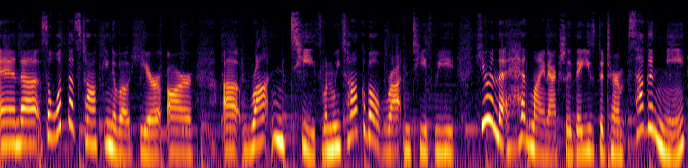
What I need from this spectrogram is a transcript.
And uh, so, what that's talking about here are uh, rotten teeth. When we talk about rotten teeth, we here in the headline actually they use the term sagani,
